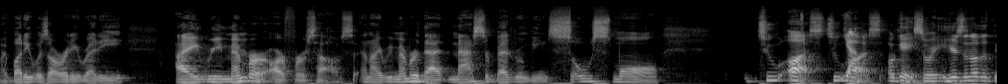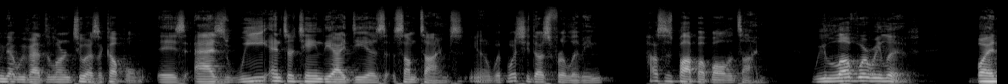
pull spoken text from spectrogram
My buddy was already ready. I remember our first house and I remember that master bedroom being so small to us, to Yeah. us. Okay, so here's another thing that we've had to learn too as a couple is as we entertain the ideas sometimes, you know, with what she does for a living, houses pop up all the time. We love where we live, but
